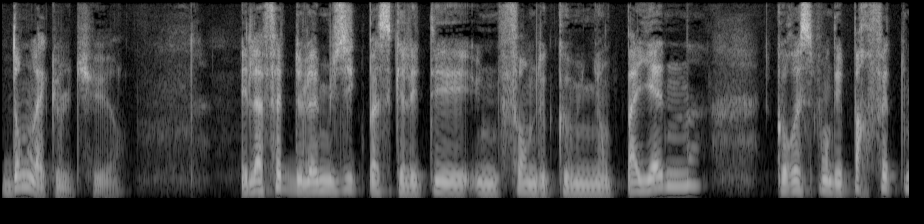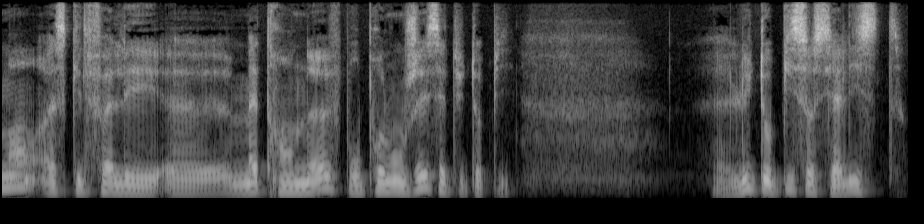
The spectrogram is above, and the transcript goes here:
dans la culture. Et la fête de la musique, parce qu'elle était une forme de communion païenne, correspondait parfaitement à ce qu'il fallait euh, mettre en œuvre pour prolonger cette utopie. Euh, L'utopie socialiste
